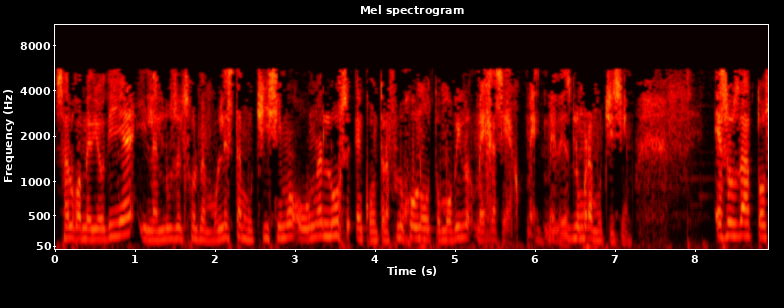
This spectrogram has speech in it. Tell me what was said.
Salgo a mediodía y la luz del sol me molesta muchísimo, o una luz en contraflujo de un automóvil me deja ciego, me, me deslumbra muchísimo. Esos datos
